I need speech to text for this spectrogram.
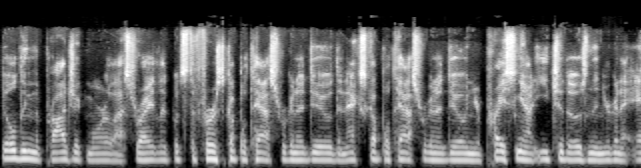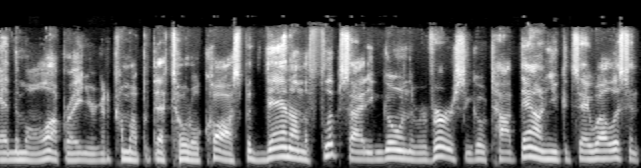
building the project more or less, right? Like, what's the first couple tasks we're going to do, the next couple tasks we're going to do, and you're pricing out each of those, and then you're going to add them all up, right? And you're going to come up with that total cost. But then on the flip side, you can go in the reverse and go top down. And you could say, well, listen,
